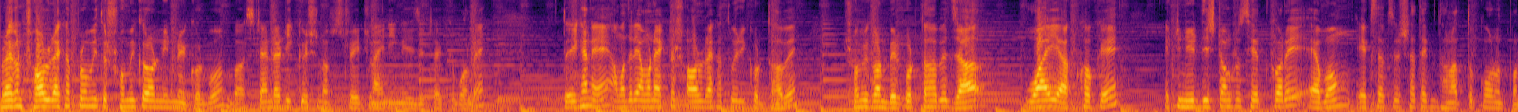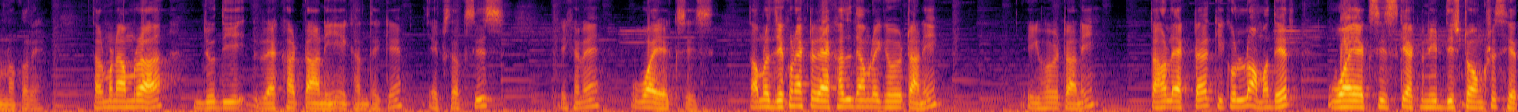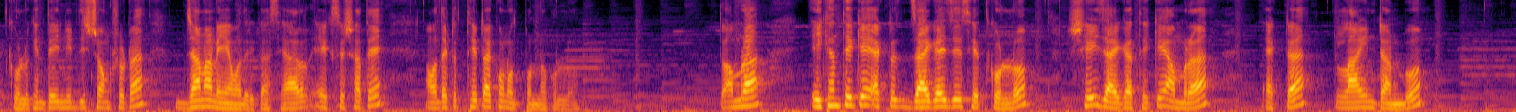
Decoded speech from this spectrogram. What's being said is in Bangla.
আমরা এখন সরল রেখা প্রমিত সমীকরণ নির্ণয় করব বা standard equation of straight line ইংরেজি যেটাকে বলে। তো এখানে আমাদের এমন একটা সরল রেখা তৈরি করতে হবে। সমীকরণ বের করতে হবে যা ওয়াই অক্ষকে একটি নির্দিষ্ট অংশ ছেদ করে এবং এক্স অ্যাক্সের সাথে একটি ধনাত্মক কোণ উৎপন্ন করে। তার মানে আমরা যদি রেখা টানি এখান থেকে এক্স অ্যাক্সিস এখানে ওয়াই অ্যাক্সিস তো আমরা যে কোনো একটা রেখা যদি আমরা এইভাবে টানি এইভাবে টানি, তাহলে একটা কি করল আমাদের ওয়াই অ্যাক্সিসকে একটা নির্দিষ্ট অংশে ছেদ করল। কিন্তু এই নির্দিষ্ট অংশটা জানা নেই আমাদের কাছে। আর এক্সের সাথে আমাদের একটা থেটা কোণ উৎপন্ন করল। তো আমরা এইখান থেকে একটা জায়গায় যে ছেদ করল, সেই জায়গা থেকে আমরা একটা লাইন টানবো।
